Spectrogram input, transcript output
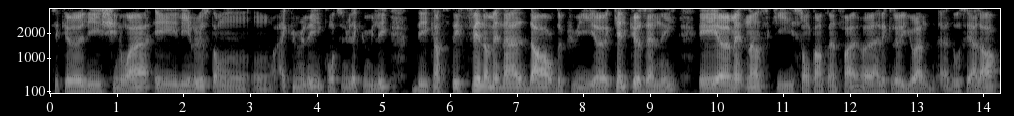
c'est que les Chinois et les Russes ont, ont accumulé et continuent d'accumuler des quantités phénoménales d'or depuis euh, quelques années. Et maintenant, ce qu'ils sont en train de faire avec le yuan adossé à l'or,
